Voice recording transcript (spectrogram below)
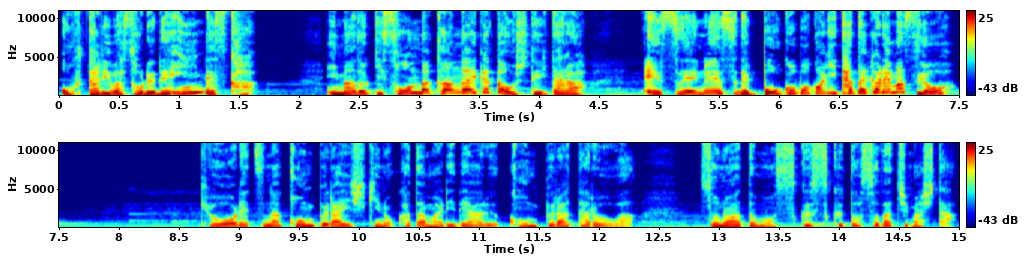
お二人はそれでいいんですか？今時そんな考え方をしていたら、SNS でボコボコに叩かれますよ強烈なコンプラ意識の塊であるコンプラ太郎は、その後もすくすくと育ちました。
